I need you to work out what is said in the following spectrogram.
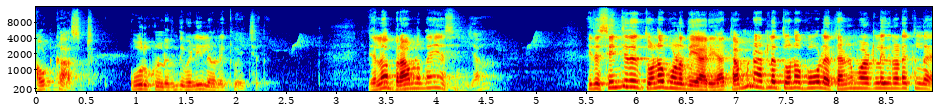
அவுட்காஸ்ட் ஊருக்குள்ளேருந்து வெளியில் விளக்கி வச்சது. இதெல்லாம் பிராமணன் தான் ஏன் செஞ்சான்? இதை செஞ்சதுக்கு துணை போனது யாரையா தமிழ்நாட்டில் துணை போகல தமிழ்நாட்டில் இது நடக்கலை.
